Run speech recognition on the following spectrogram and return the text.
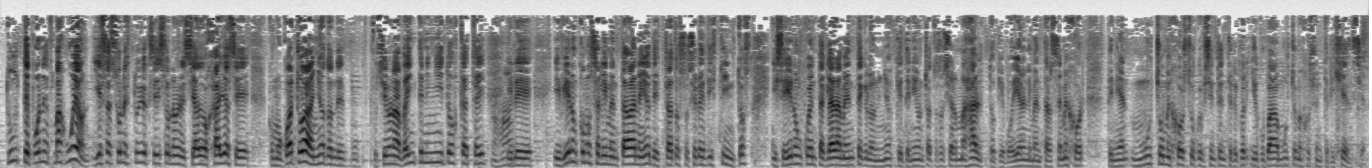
tú te pones más hueón. Y ese es un estudio que se hizo en la Universidad de Ohio hace como cuatro años, donde pu- pusieron a 20 niñitos, ¿cachai? Y, le, y vieron cómo se alimentaban ellos de estratos sociales distintos y se dieron cuenta claramente que los niños que tenían un trato social más alto, que podían alimentarse mejor, tenían mucho mejor su coeficiente intelectual y ocupaban mucho mejor su inteligencia.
